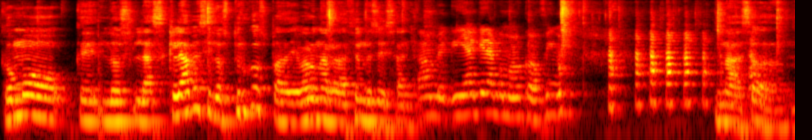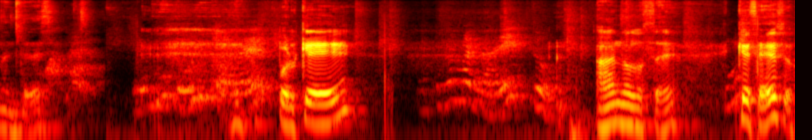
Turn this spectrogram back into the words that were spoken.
Cómo que los, las claves y los trucos para llevar una relación de seis años. Ah, me creía que era como nos conocimos. No, eso no interesa. ¿Por qué? Ah, no lo sé. ¿Qué es eso?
